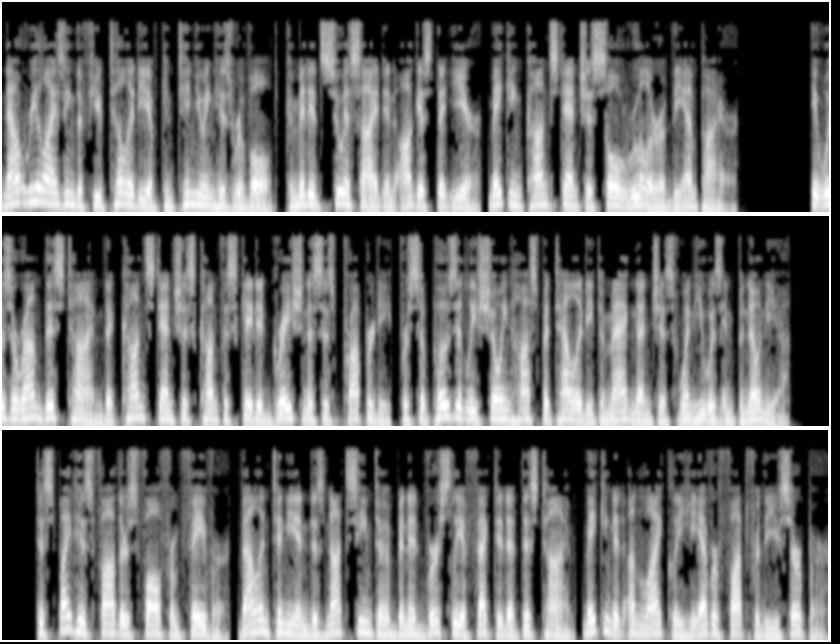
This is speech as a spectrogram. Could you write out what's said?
now realizing the futility of continuing his revolt, committed suicide in August that year, making Constantius sole ruler of the empire. It was around this time that Constantius confiscated Gratianus's property, for supposedly showing hospitality to Magnentius when he was in Pannonia. Despite his father's fall from favor, Valentinian does not seem to have been adversely affected at this time, making it unlikely he ever fought for the usurper.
